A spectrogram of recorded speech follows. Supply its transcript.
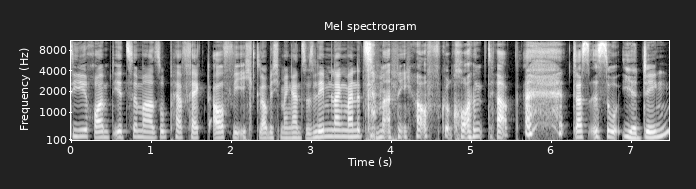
die räumt ihr Zimmer so perfekt auf, wie ich, glaube ich, mein ganzes Leben lang meine Zimmer nicht aufgeräumt habe. Das ist so ihr Ding.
